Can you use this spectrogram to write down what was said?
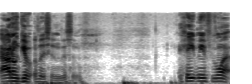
I don't give. Listen, listen. Hate me if you want.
